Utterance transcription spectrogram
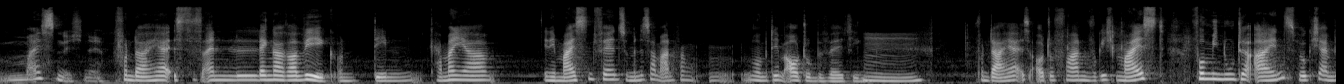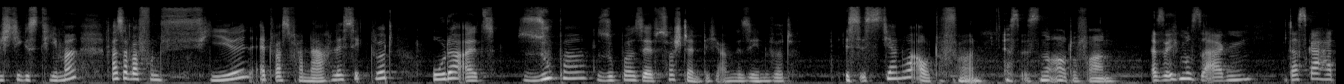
Meist nicht, ne. Von daher ist es ein längerer Weg und den kann man ja in den meisten Fällen, zumindest am Anfang, nur mit dem Auto bewältigen. Mhm. Von daher ist Autofahren wirklich meist von Minute eins wirklich ein wichtiges Thema, was aber von vielen etwas vernachlässigt wird oder als super, super selbstverständlich angesehen wird. Es ist ja nur Autofahren. Es ist nur Autofahren. Also ich muss sagen, Daska hat,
